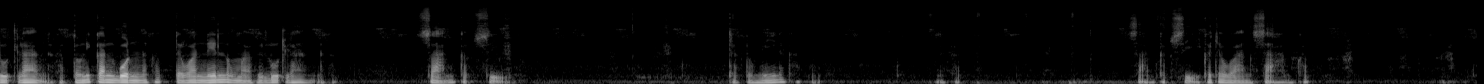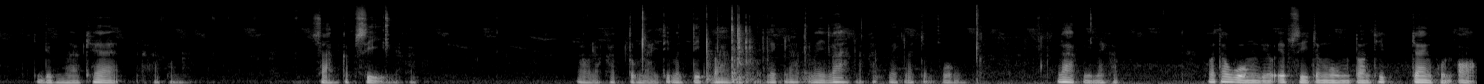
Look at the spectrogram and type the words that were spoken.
รูดล่างนะครับ ตรงนี้กันบนนะครับ แต่ว่าเน้นลงมาคือรูดล่างนะครับ3กับ4จากตรงนี้นะครับนะครับสามกับสี่ก็จะวางสามครับ ดึงมาแค่นะครับผมสามกับสี่นะครับเอาละครับ ตรงไหนที่มันติดบ้างเลขลากไม่ลากนะครับเลขลากจะวงลากมีไหมครับ เพราะถ้าวงเดี๋ยว FC จะงงตอนที่ แจ้งผลออก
